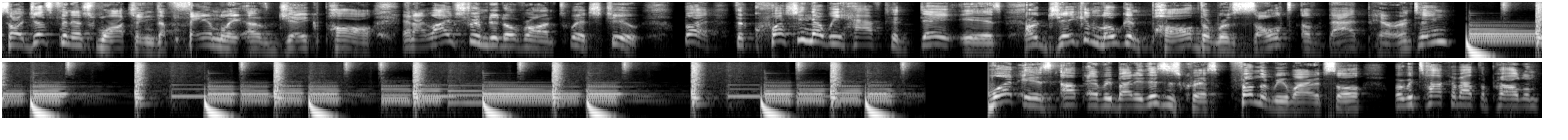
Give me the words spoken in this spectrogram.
So I just finished watching The Family of Jake Paul, and I live streamed it over on Twitch too. But the question that we have today is, are Jake and Logan Paul the result of bad parenting? What is up, everybody? This is Chris from The Rewired Soul, where we talk about the problem,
